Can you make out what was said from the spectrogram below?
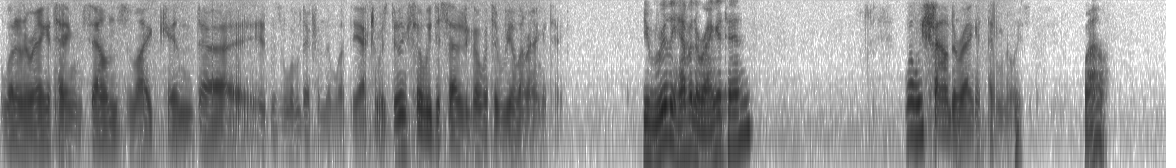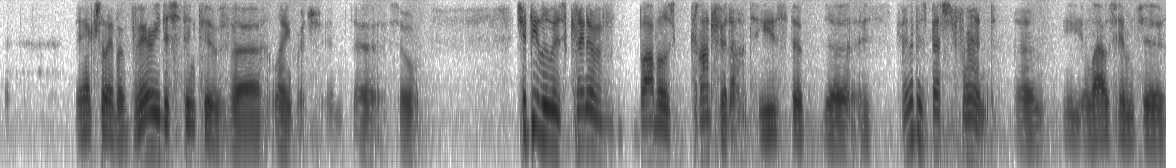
what an orangutan sounds like, and uh, it was a little different than what the actor was doing. So we decided to go with the real orangutan. You really have an orangutan? Well, we found orangutan noises. Wow. They actually have a very distinctive uh, language, and uh, so Chippy Lou is kind of Bobo's confidant. He's the the his kind of his best friend. Um, he allows him to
